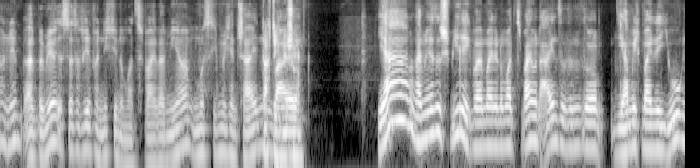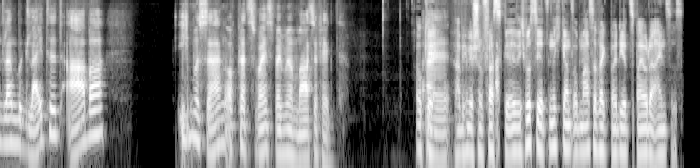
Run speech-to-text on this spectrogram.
Ja, nee, also bei mir ist das auf jeden Fall nicht die Nummer zwei. Bei mir musste ich mich entscheiden, Dachte ich mir weil schon. Ja, bei mir ist es schwierig, weil meine Nummer 2 und 1 sind so, die haben mich meine Jugend lang begleitet, aber ich muss sagen, auf Platz 2 ist bei mir Mass Effect. Okay, habe ich mir schon fast. Ge ich wusste jetzt nicht ganz, ob Mass Effect bei dir 2 oder 1 ist.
